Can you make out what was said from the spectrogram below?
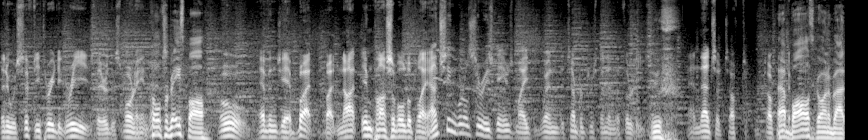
that it was 53 degrees there this morning. Cold for baseball. Oh, heavens, yeah. But but not impossible to play. I've seen World Series games, Mike, when the temperature's been in the 30s. Oof. And that's a tough, tough That ball's going about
